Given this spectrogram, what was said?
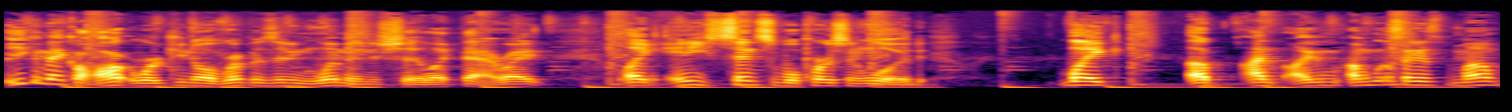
You can make an artwork, you know, representing women and shit like that, right? Like any sensible person would. Like, I, I, I'm gonna say this my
